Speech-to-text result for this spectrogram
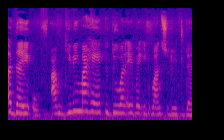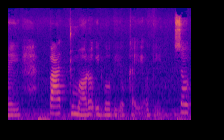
a day off. I'm giving my hair to do whatever it wants to do today but tomorrow it will be okay again. So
